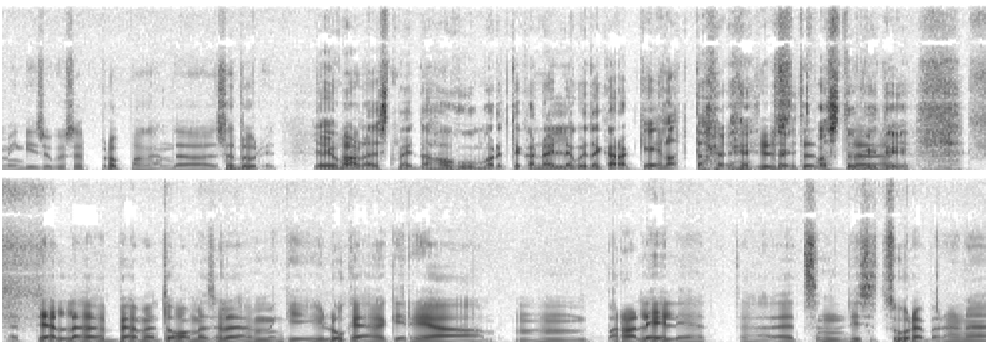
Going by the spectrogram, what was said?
mingisugused propagandasõdurid. ja jumala eest, me ei taha huumorit ega nalja kuidagi ära keelata just, et vastupidi. et jälle peame tooma selle mingi lugejakirja mm, paralleeli, et, et see on lihtsalt suurepärane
